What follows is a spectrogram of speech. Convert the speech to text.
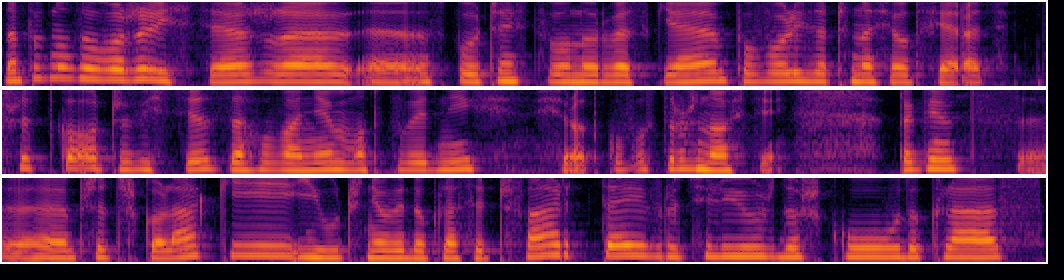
Na pewno zauważyliście, że e, społeczeństwo norweskie powoli zaczyna się otwierać. Wszystko oczywiście z zachowaniem odpowiednich środków ostrożności. Tak więc e, przedszkolaki i uczniowie do klasy czwartej wrócili już do szkół, do klas.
